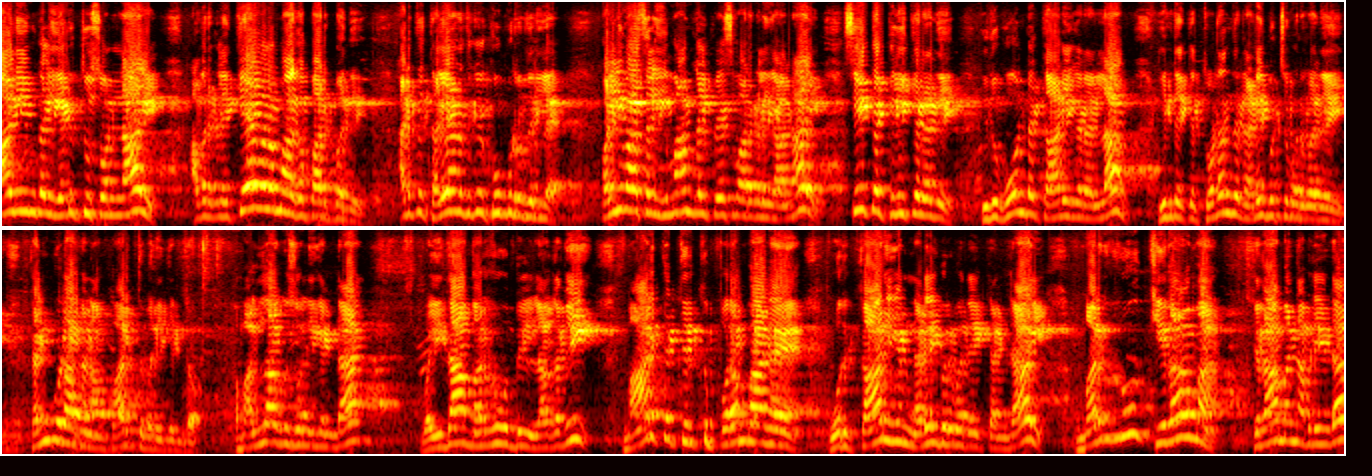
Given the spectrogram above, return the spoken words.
ஆலயங்கள் எடுத்து சொன்னால் அவர்களை கேவலமாக பார்ப்பது. அடுத்து கல்யாணத்துக்கு கூப்பிடுறது இல்லை பள்ளிவாசல் இமாம்கள் பேசுவார்களே ஆனால் சீட்டை கிழிக்கிறது. இது போன்ற காரியங்கள் எல்லாம் இன்றைக்கு தொடர்ந்து நடைபெற்று வருவதை கண்கூடாக நாம் பார்த்து வருகின்றோம். அப்ப அல்லாஹு சொல்லுகின்றார் வைதா மர்ரூபில் லகவி மார்க்கத்திற்கு புறம்பான ஒரு காரியம் நடைபெறுவதை கண்டால் மர்ரு கிராம கிராமன் அப்படின்னா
